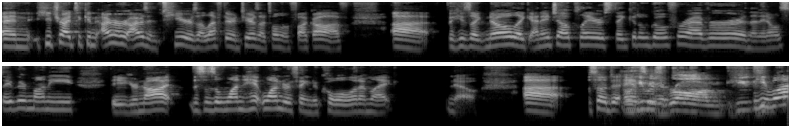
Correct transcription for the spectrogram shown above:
And he tried to, con- I remember I was in tears. I left there in tears. I told him, fuck off. Uh, but he's like, no, like NHL players think it'll go forever and then they don't save their money. That you're not, this is a one hit wonder thing, Nicole. And I'm like, no. Uh, so to oh, he was your, wrong. He, he, he was.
